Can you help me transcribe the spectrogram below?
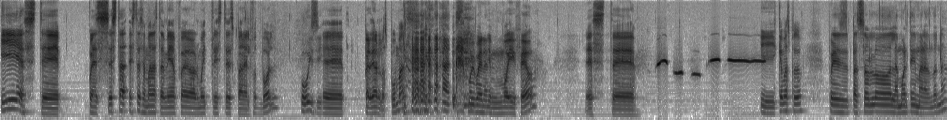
Y este, pues esta, estas semanas también fueron muy tristes para el fútbol. Uy, sí. Eh, perdieron los Pumas. muy buena. y muy feo. Este. ¿Y qué más pasó? Pues pasó lo, la muerte de Maradona.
